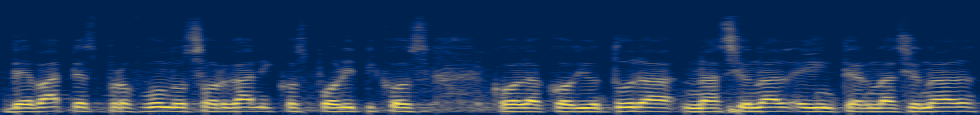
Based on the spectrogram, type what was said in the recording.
debates profundos, orgánicos, políticos con la coyuntura nacional e internacional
